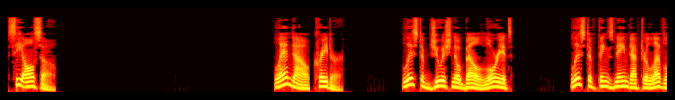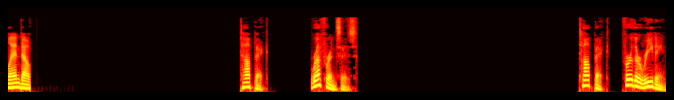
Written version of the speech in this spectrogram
See also Landau crater List of Jewish Nobel laureates List of things named after Lev Landau References Further reading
